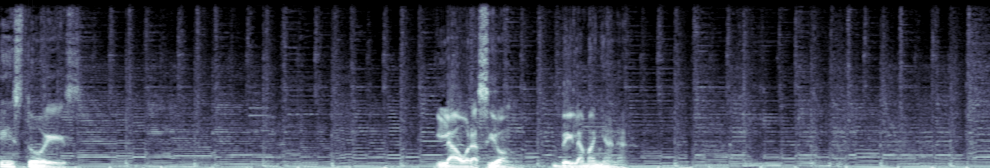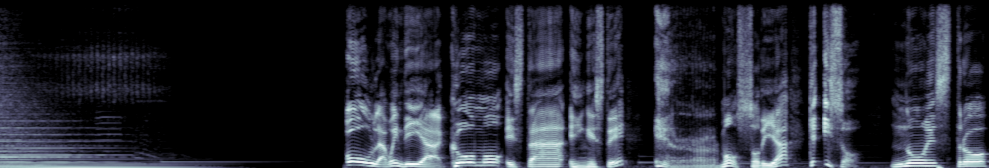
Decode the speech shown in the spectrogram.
Esto es la oración de la mañana. Hola, buen día. ¿Cómo está en este hermoso día que hizo nuestro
